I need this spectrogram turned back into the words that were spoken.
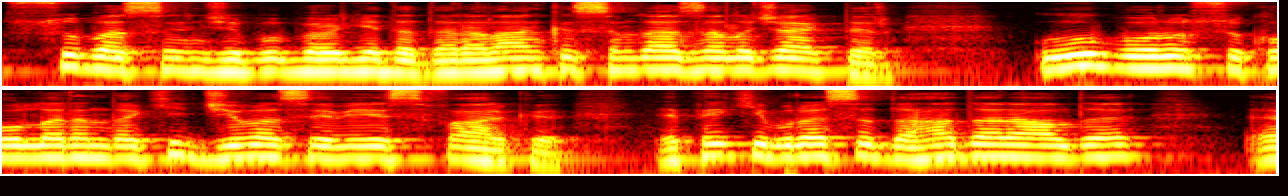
su basıncı bu bölgede daralan kısımda azalacaktır. U borusu kollarındaki civa seviyesi farkı. E peki burası daha daraldı e,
